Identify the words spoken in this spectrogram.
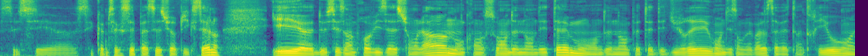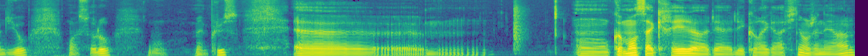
c'est comme ça que c'est passé sur Pixel. Et de ces improvisations-là, donc en soit en donnant des thèmes, ou en donnant peut-être des durées, ou en disant, ben voilà, ça va être un trio, un duo, ou un solo, ou même plus on commence à créer les, chorégraphies en général.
